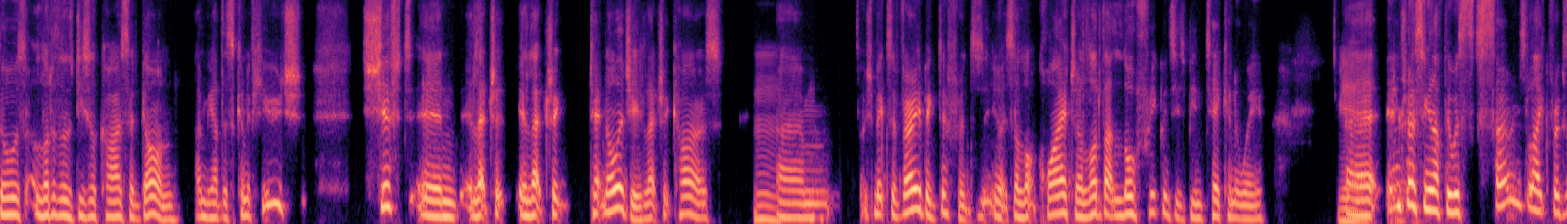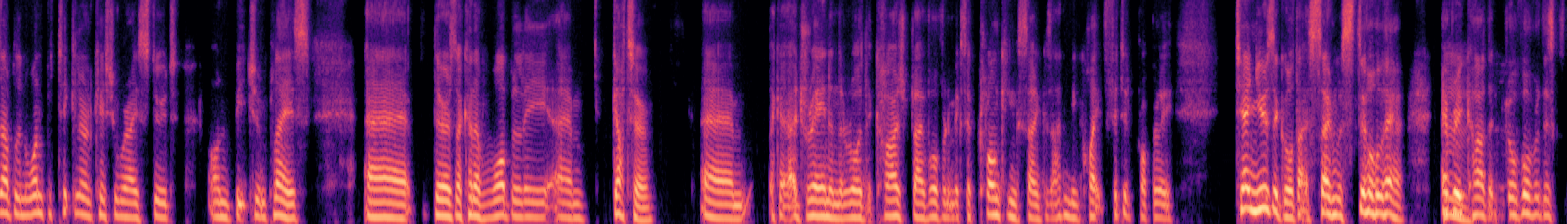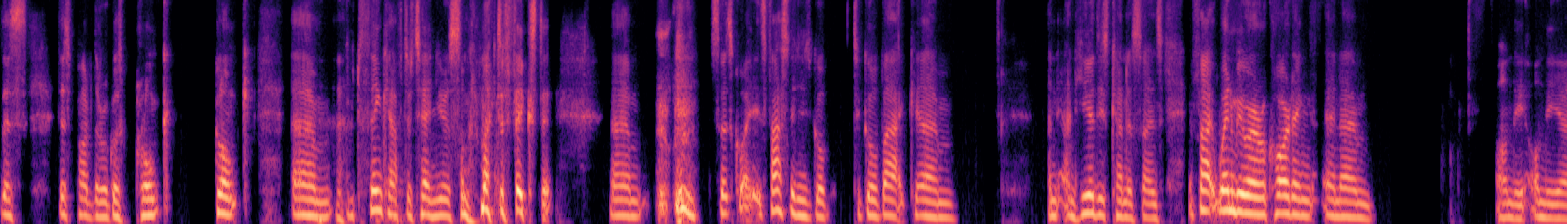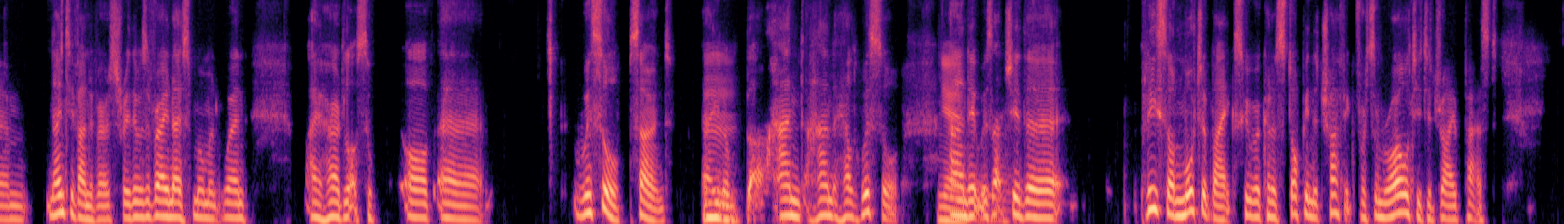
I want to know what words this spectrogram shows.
those a lot of those diesel cars had gone, and we had this kind of huge shift in electric electric technology, electric cars, mm. um, which makes a very big difference. You know, it's a lot quieter. A lot of that low frequency has been taken away. Yeah. Uh, interesting enough, there was sounds like, for example, in one particular location where I stood on Beauchamp Place, uh, there's a kind of wobbly um, gutter, um, like a, a, drain in the road that cars drive over and it makes a clonking sound because it hadn't been quite fitted properly. Ten years ago, that sound was still there. Every mm. car that drove over this this this part of the road goes clonk, clonk. Um, you'd think after ten years someone might have fixed it. Um, so it's quite it's fascinating to go to go back. Um, and, and hear these kind of sounds. In fact, when we were recording in um, on the on the um, 90th anniversary, there was a very nice moment when I heard lots of, of uh, whistle sound, uh, mm. you know, mm. hand handheld whistle, yeah. and it was actually the police on motorbikes who were kind of stopping the traffic for some royalty to drive past,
